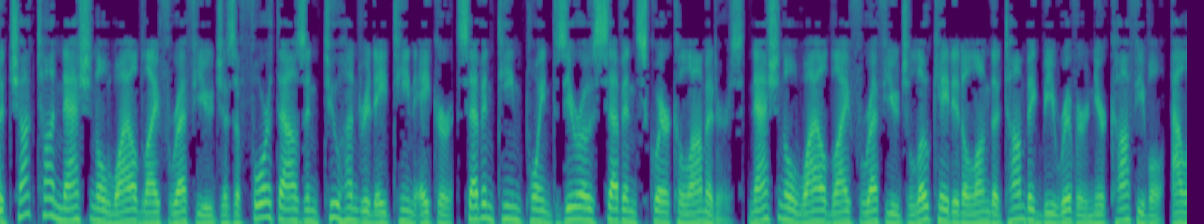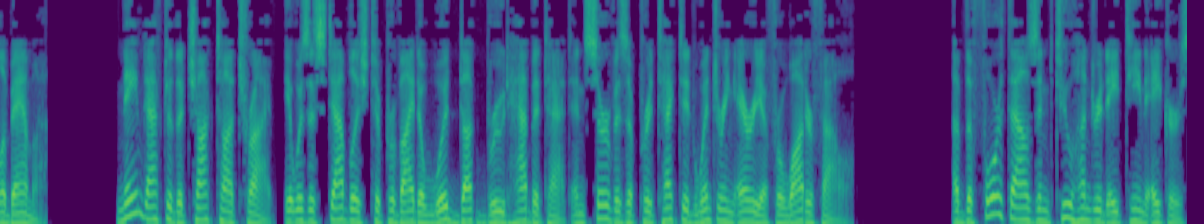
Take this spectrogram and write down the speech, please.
The Choctaw National Wildlife Refuge is a 4,218-acre (17.07 square kilometers) national wildlife refuge located along the Tombigbee River near Coffeeville, Alabama. Named after the Choctaw tribe, it was established to provide a wood duck brood habitat and serve as a protected wintering area for waterfowl. Of the 4218 acres,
